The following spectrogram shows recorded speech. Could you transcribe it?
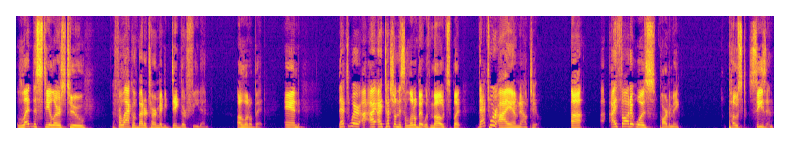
led the Steelers to, for lack of a better term, maybe dig their feet in a little bit. And that's where I, I touched on this a little bit with Moats, but that's where I am now too. Uh, I thought it was, pardon me, post season.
